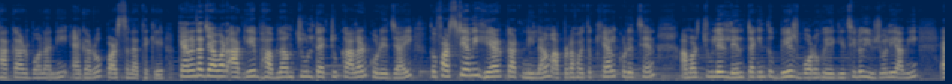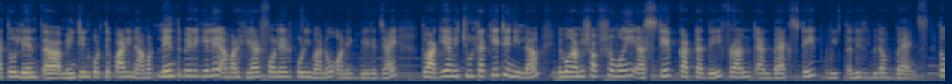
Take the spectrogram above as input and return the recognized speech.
ঢাকার বনানী এগারো পার্সোনা থেকে। কানাডা যাওয়ার আগে ভাবলাম চুলটা একটু কালার করে যাই। তো ফার্স্টে আমি হেয়ার কাট নিলাম। আপনারা হয়তো খেয়াল করেছেন, আমার চুলের লেন্থটা কিন্তু বেশ বড় হয়ে গিয়েছিল। ইউজুয়ালি আমি এত লেন্থ মেনটেন করতে পারি না। আমার লেন্থ বেড়ে গেলে আমার হেয়ার ফলের পরিমাণও অনেক বেড়ে যায়। তো আগে আমি চুলটা কেটে নিলাম এবং আমি সবসময় স্টেপ কাটটা দেই front and back step with little bit of bangs তো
